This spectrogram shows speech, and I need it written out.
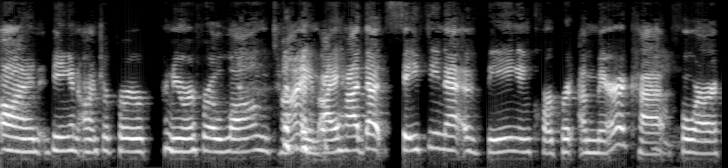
on being an entrepreneur for a long time. I had that safety net of being in corporate America for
